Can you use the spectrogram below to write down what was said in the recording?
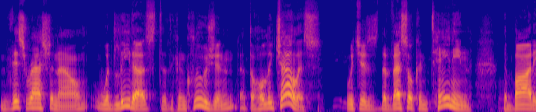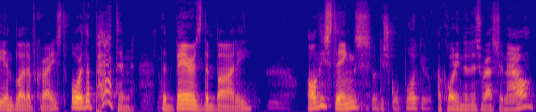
This rationale would lead us to the conclusion that the Holy Chalice, which is the vessel containing the body and blood of Christ, or the paten that bears the body, all these things, according to this rationale,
